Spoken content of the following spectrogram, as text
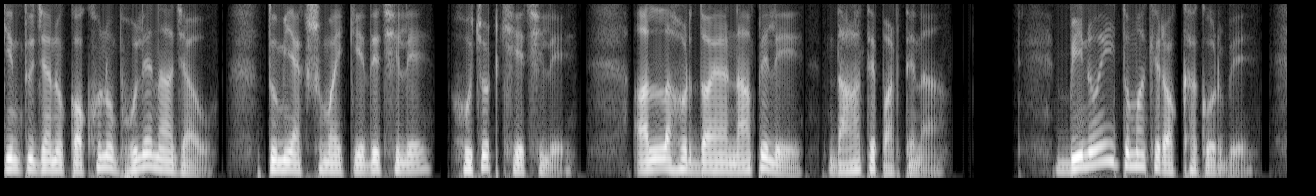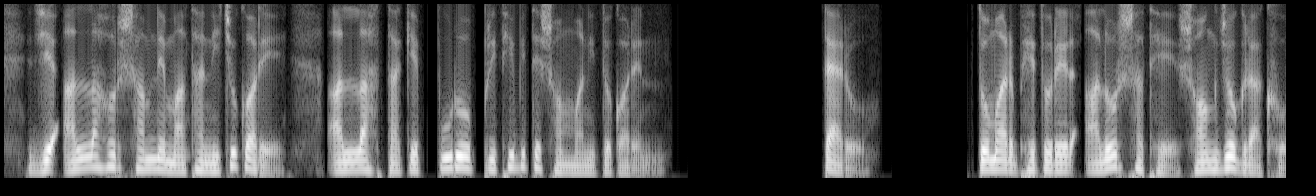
কিন্তু যেন কখনো ভুলে না যাও, তুমি একসময় কেঁদেছিলে, হুচট খেয়েছিলে, আল্লাহর দয়া না পেলে দাঁড়াতে পারতে না। বিনয়ই তোমাকে রক্ষা করবে, যে আল্লাহর সামনে মাথা নিচু করে, আল্লাহ তাকে পুরো পৃথিবীতে সম্মানিত করেন। ১৩ তোমার ভেতরের আলোর সাথে সংযোগ রাখো।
